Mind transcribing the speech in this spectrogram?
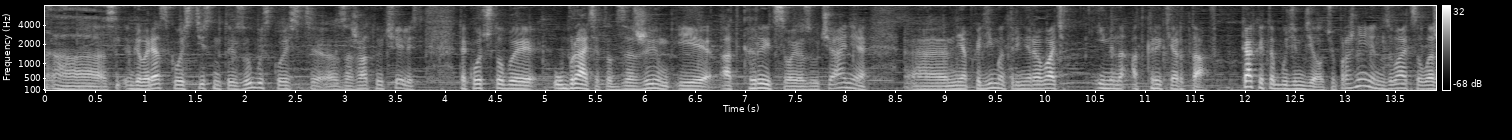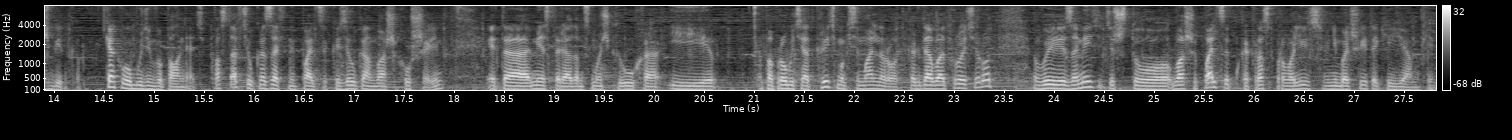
а, говорят сквозь стиснутые зубы, сквозь э, зажатую челюсть. Так вот, чтобы убрать этот зажим и открыть свое звучание, э, необходимо тренировать именно открытие рта. Как это будем делать? Упражнение называется ложбинка. Как его будем выполнять? Поставьте указательные пальцы к козелкам ваших ушей. Это место рядом с мочкой уха и попробуйте открыть максимально рот. Когда вы откроете рот, вы заметите, что ваши пальцы как раз провалились в небольшие такие ямки.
